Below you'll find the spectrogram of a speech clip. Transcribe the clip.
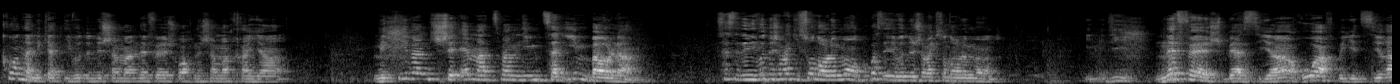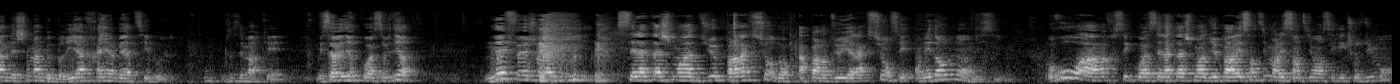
Quand on a les quatre niveaux de Neshama Nefesh Wach Neshama Chaya. Mais Kivan She'em Atzmam Nimtsaim Baolam? Ça, c'est des niveaux de Neshama qui sont dans le monde. Pourquoi c'est des niveaux de Neshama qui sont dans le monde? Il dit Nefesh be'asiya, Ruach be'yetzira, Neshama be'briya, Chaya be'atzilut. Ça c'est marqué. Mais ça veut dire quoi? Ça veut dire Nefesh, on a dit, c'est l'attachement à Dieu par l'action. Donc à part Dieu, il y a l'action. C'est, on est dans le monde ici. Ruach, c'est quoi? C'est l'attachement à Dieu par les sentiments. Les sentiments, c'est quelque chose du monde.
